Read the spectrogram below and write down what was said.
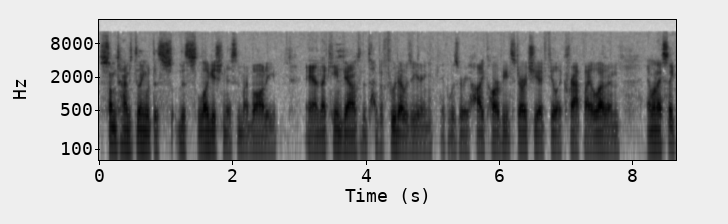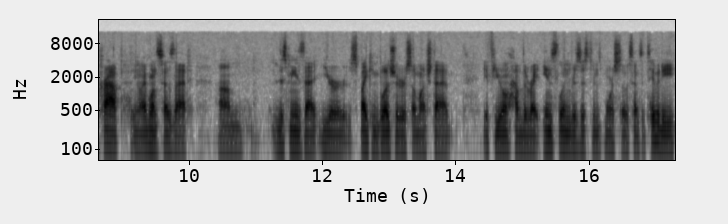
sometimes dealing with this this sluggishness in my body. And that came down to the type of food I was eating. If it was very high carb and starchy, I'd feel like crap by 11. And when I say crap, you know, everyone says that. Um, this means that you're spiking blood sugar so much that if you don't have the right insulin resistance, more so sensitivity,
